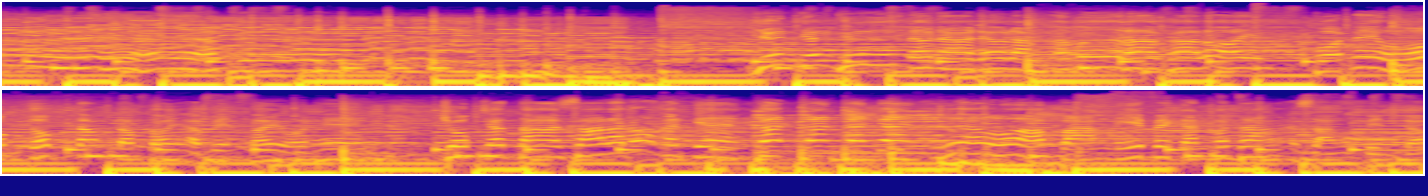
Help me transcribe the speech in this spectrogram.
งคืนยืนยังถือแล้วหน้าแล้วหลังมือราคาลอยปวดในอกตบตั้มตั้มต่อยอาเป็นต่อยอ่อนแห้งโชคชะตาสารน้องกันแกงกันกันกันกันเพื่อว่าปากนี้ไปกันคนทั้งสั่งเป็นกั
